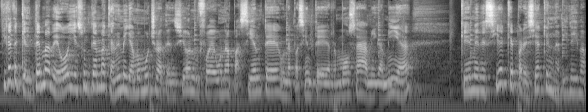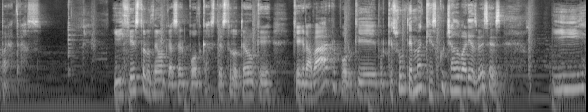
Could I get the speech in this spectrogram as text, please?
Fíjate que el tema de hoy es un tema que a mí me llamó mucho la atención. Fue una paciente, una paciente hermosa, amiga mía, que me decía que parecía que en la vida iba para atrás. Y dije, esto lo tengo que hacer podcast, esto lo tengo que, que grabar porque, porque es un tema que he escuchado varias veces. Y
